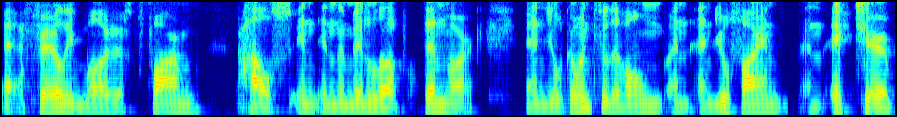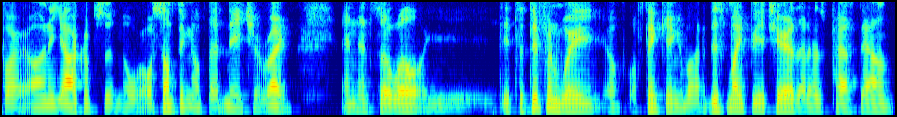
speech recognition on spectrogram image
a fairly modest farm house in in the middle of Denmark, and you'll go into the home and and you'll find an egg chair by Arne Jacobsen or, or something of that nature, right? And and so well, it's a different way of, of thinking about it. This might be a chair that has passed down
